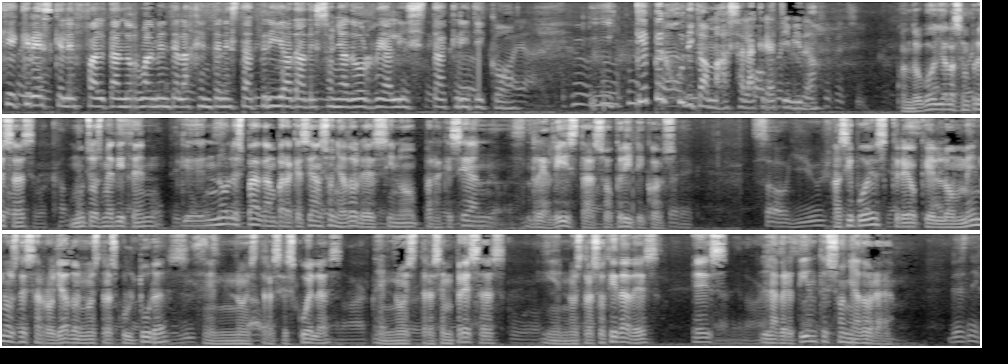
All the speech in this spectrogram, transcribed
¿Qué crees que le falta normalmente a la gente en esta tríada de soñador, realista, crítico? ¿Y qué perjudica más a la creatividad? Cuando voy a las empresas, muchos me dicen que no les pagan para que sean soñadores, sino para que sean realistas o críticos. Así pues, creo que lo menos desarrollado en nuestras culturas, en nuestras escuelas, en nuestras empresas y en nuestras sociedades es la vertiente soñadora. Disney,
